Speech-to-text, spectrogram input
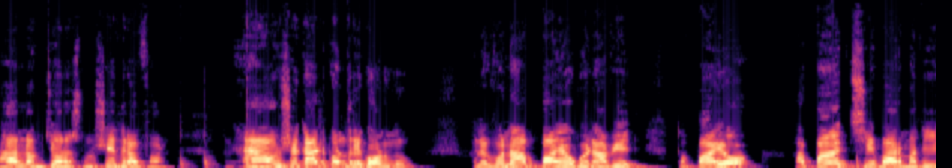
આ લંબચોરસનું ક્ષેત્રફળ. અને આ આવશે કાટકોણ ત્રિકોણનું. એટલે વના પાયો ગુણ્યા વેદ. તો પાયો આ પાંચ છે, બારમાંથી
